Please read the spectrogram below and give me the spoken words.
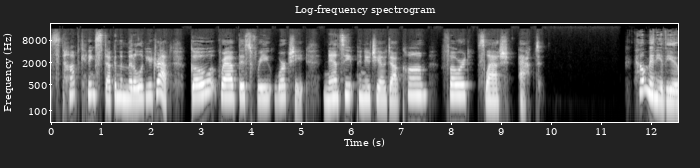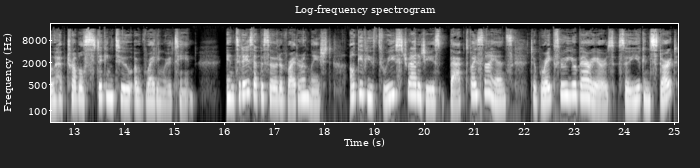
Stop getting stuck in the middle of your draft. Go grab this free worksheet, nancypanuccio.com forward slash act. How many of you have trouble sticking to a writing routine? In today's episode of Writer Unleashed, I'll give you three strategies backed by science to break through your barriers so you can start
